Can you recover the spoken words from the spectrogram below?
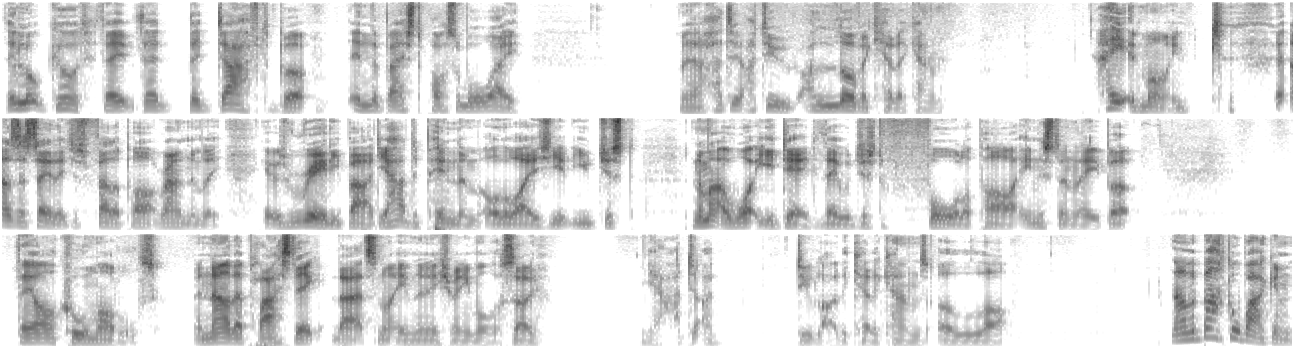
They look good. They they they're daft, but in the best possible way. Yeah, I do I do I love a Killa Kan. Hated mine. As I say, they just fell apart randomly. It was really bad. You had to pin them, otherwise you you just no matter what you did, they would just fall apart instantly. But they are cool models. And now they're plastic, that's not even an issue anymore. So, yeah, I do, I do like the Killa Kans a lot. Now, the Battle Wagon,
